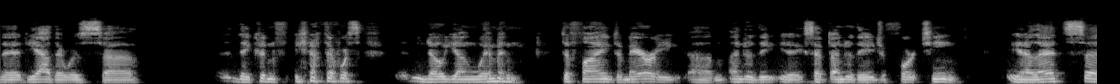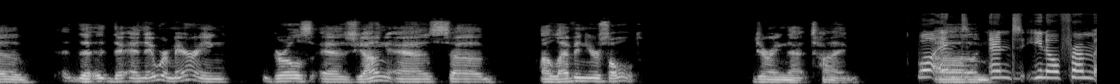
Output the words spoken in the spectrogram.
that, yeah, there was, uh, they couldn't, you know, there was no young women to find to marry, um, under the, except under the age of 14. You know, that's, uh, the, the, and they were marrying girls as young as, uh, 11 years old during that time. Well, and Um, and you know, from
